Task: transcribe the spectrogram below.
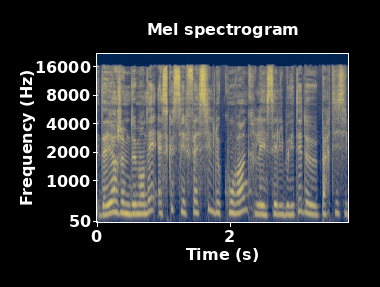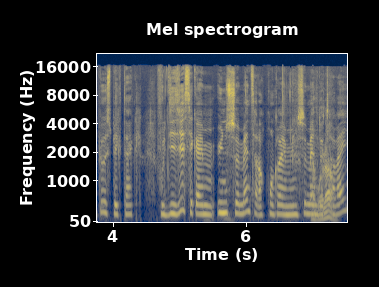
Et d'ailleurs, je me demandais, est-ce que c'est facile de convaincre les célébrités de participer au spectacle? Vous le disiez, c'est quand même une semaine, ça leur prend quand même une semaine ah, voilà. de travail,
